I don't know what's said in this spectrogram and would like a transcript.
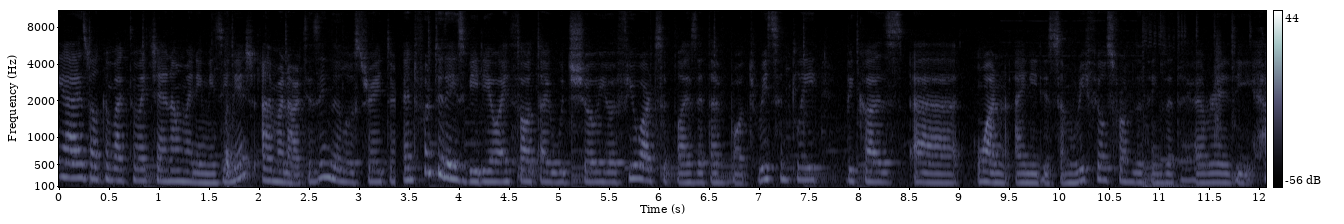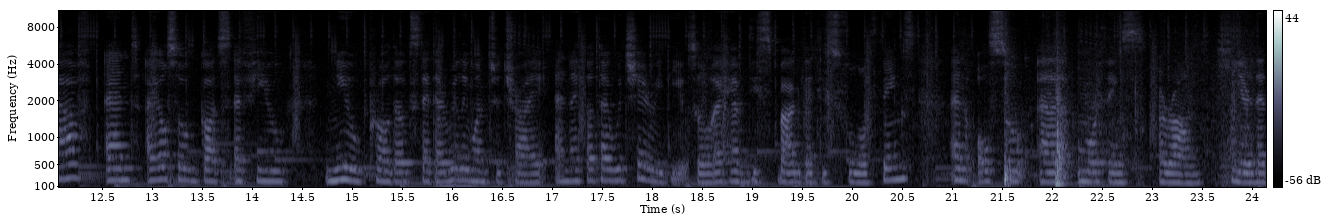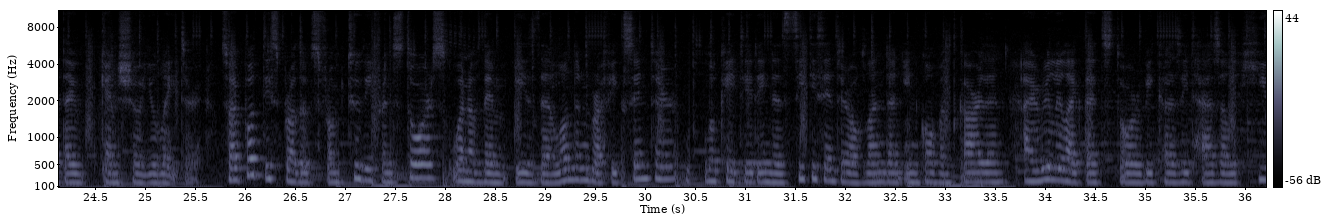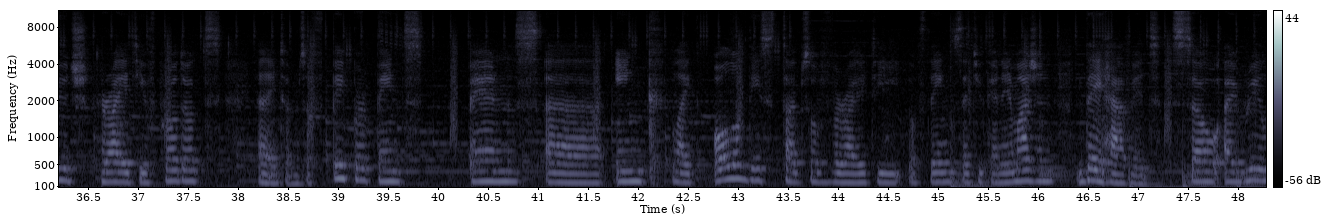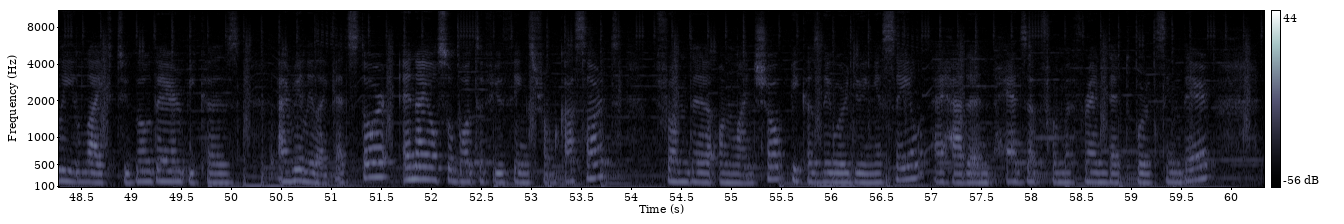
Hey guys, welcome back to my channel. My name is Ines. I'm an artist and illustrator and for today's video I thought I would show you a few art supplies that I've bought recently because uh, one, I needed some refills from the things that I already have and I also got a few new products that I really want to try and I thought I would share with you. So I have this bag that is full of things and also uh, more things around here that I can show you later. So I bought these products from two different stores. One of them is the London Graphic Centre, located in the city centre of London in Covent Garden. I really like that store because it has a huge variety of products uh, in terms of paper, paints, pens, uh, ink, like all of these types of variety of things that you can imagine, they have it. So I really like to go there because I really like that store. And I also bought a few things from Cass Art from the online shop because they were doing a sale. I had a heads up from a friend that works in there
